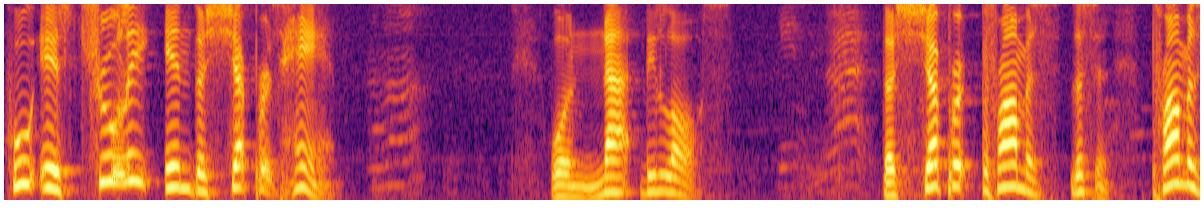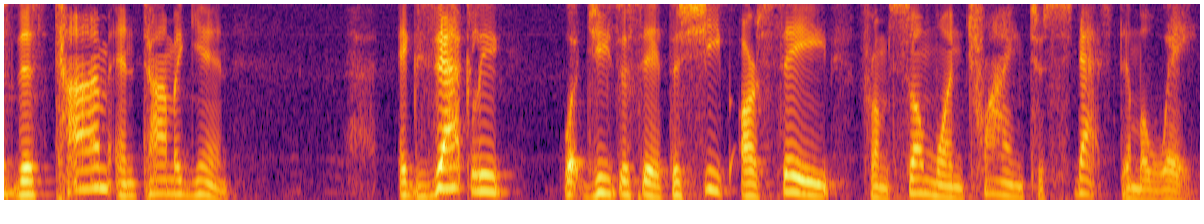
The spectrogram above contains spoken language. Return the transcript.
who is truly in the shepherd's hand will not be lost. The shepherd promised, listen, promised this time and time again. Exactly what Jesus said. The sheep are saved from someone trying to snatch them away,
